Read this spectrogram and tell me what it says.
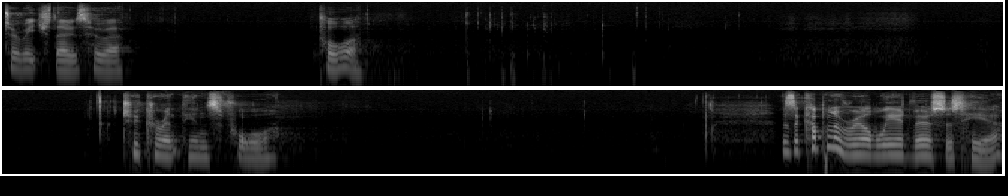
to reach those who are poor. Two Corinthians four. There's a couple of real weird verses here.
